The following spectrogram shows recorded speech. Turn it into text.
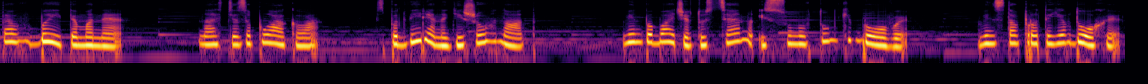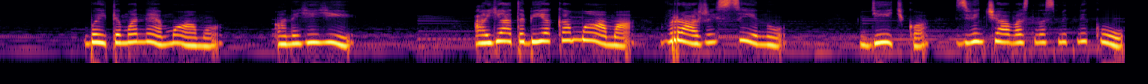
та вбийте мене. Настя заплакала. З подвір'я надійшов гнат. Він побачив ту сцену і сунув тонкі брови. Він став проти Євдохи. Бийте мене, мамо, а не її. А я тобі яка мама, вражий сину. Дідько, звінчав вас на смітнику,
